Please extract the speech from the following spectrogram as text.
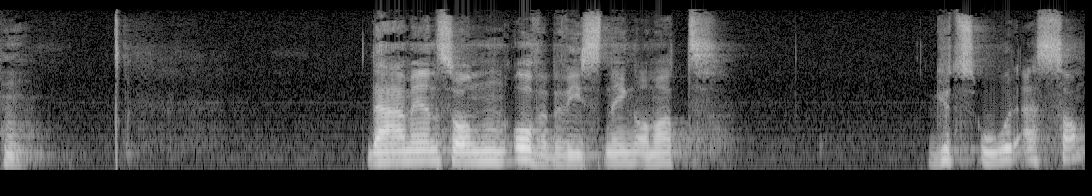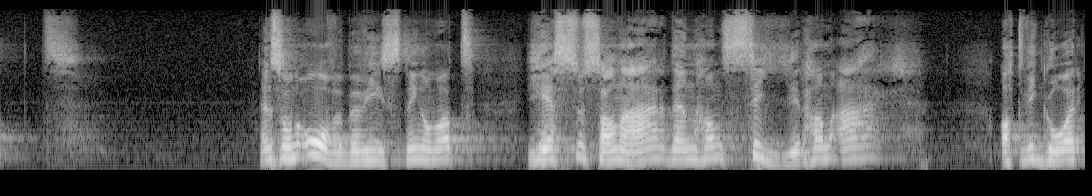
Hm. Det er med en sånn overbevisning om at Guds ord er sant. En sånn overbevisning om at Jesus han er den han sier han er. At vi går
